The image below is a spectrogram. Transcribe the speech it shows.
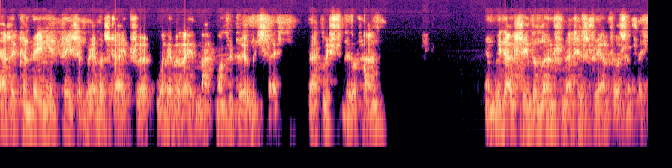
as a convenient piece of real estate for whatever they might want to do, which they don't wish to do at home. And we don't seem to learn from that history, unfortunately.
